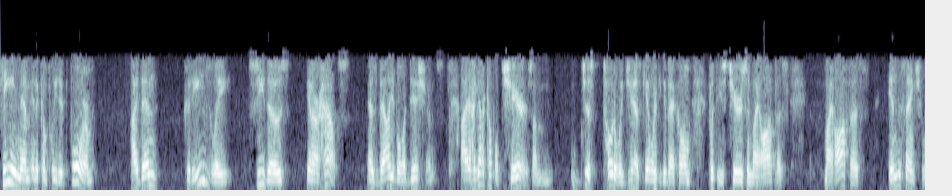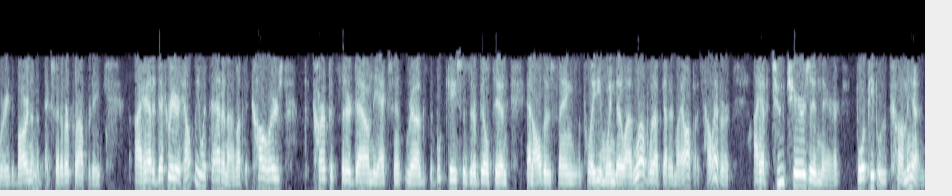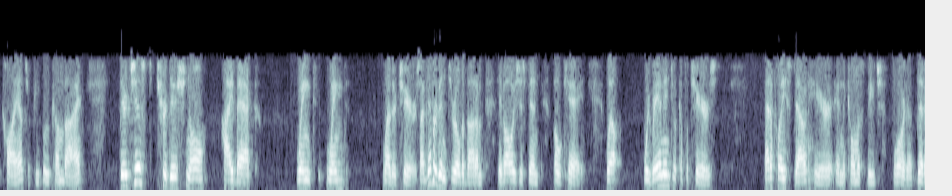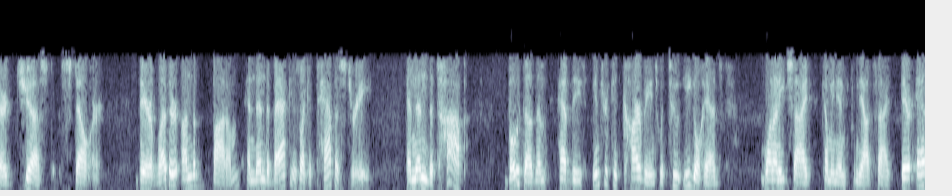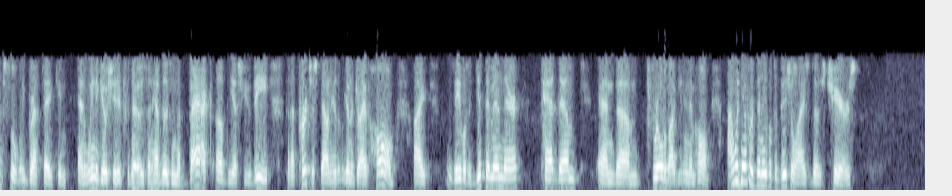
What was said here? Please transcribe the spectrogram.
seeing them in a completed form, I then could easily see those in our house as valuable additions. I, I got a couple chairs. I'm just totally jazzed. Can't wait to get back home, put these chairs in my office. My office in the sanctuary, the barn on the back side of our property, I had a decorator help me with that, and I love the colors, the carpets that are down, the accent rugs, the bookcases that are built in, and all those things, the Palladian window. I love what I've got in my office. However, I have two chairs in there for people who come in, clients or people who come by. They're just traditional high back winged winged leather chairs. I've never been thrilled about them. They've always just been okay. Well, we ran into a couple chairs at a place down here in Nokomis Beach, Florida, that are just stellar. They're leather on the bottom, and then the back is like a tapestry, and then the top, both of them have these intricate carvings with two eagle heads, one on each side, coming in from the outside. They're absolutely breathtaking, and we negotiated for those and have those in the back of the SUV that I purchased down here that we're going to drive home. I was able to get them in there, pad them, and um, thrilled about getting them home. I would never have been able to visualize those chairs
